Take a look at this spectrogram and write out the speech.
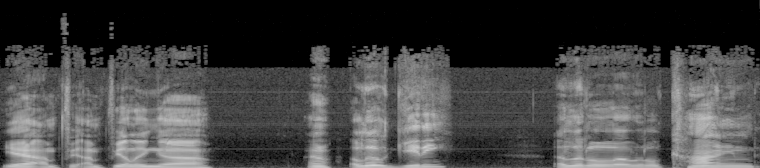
Yeah, I'm fe- I'm feeling uh, know, a little giddy, a little a little kind.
